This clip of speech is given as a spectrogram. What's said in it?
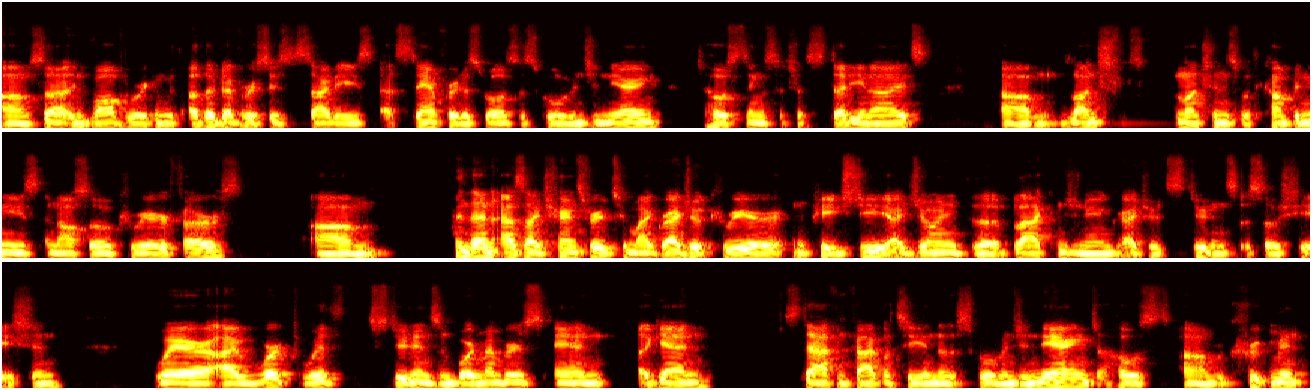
Um, so that involved working with other diversity societies at Stanford as well as the School of Engineering to host things such as study nights, um, lunch luncheons with companies, and also career fairs. Um, and then as I transferred to my graduate career in a PhD, I joined the Black Engineering Graduate Students Association, where I worked with students and board members and again, staff and faculty in the School of Engineering to host um, recruitment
